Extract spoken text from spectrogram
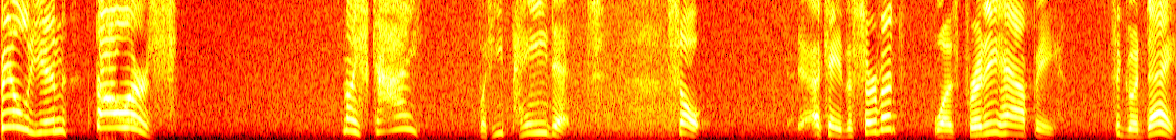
billion. Nice guy, but he paid it. So, okay, the servant was pretty happy. It's a good day.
